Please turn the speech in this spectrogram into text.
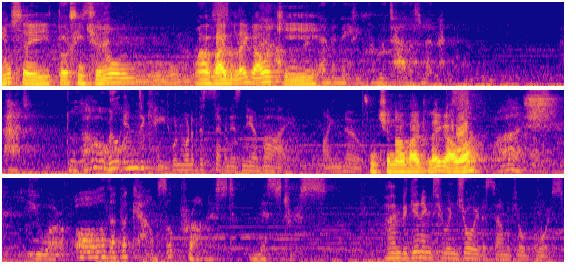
Não sei, tô sentindo uma vibe legal aqui. Will indicate when one of the seven is nearby. I know. Sentindo uma vibe legal, ó. You are all that the council promised, mistress. I'm beginning to enjoy the sound of your voice,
